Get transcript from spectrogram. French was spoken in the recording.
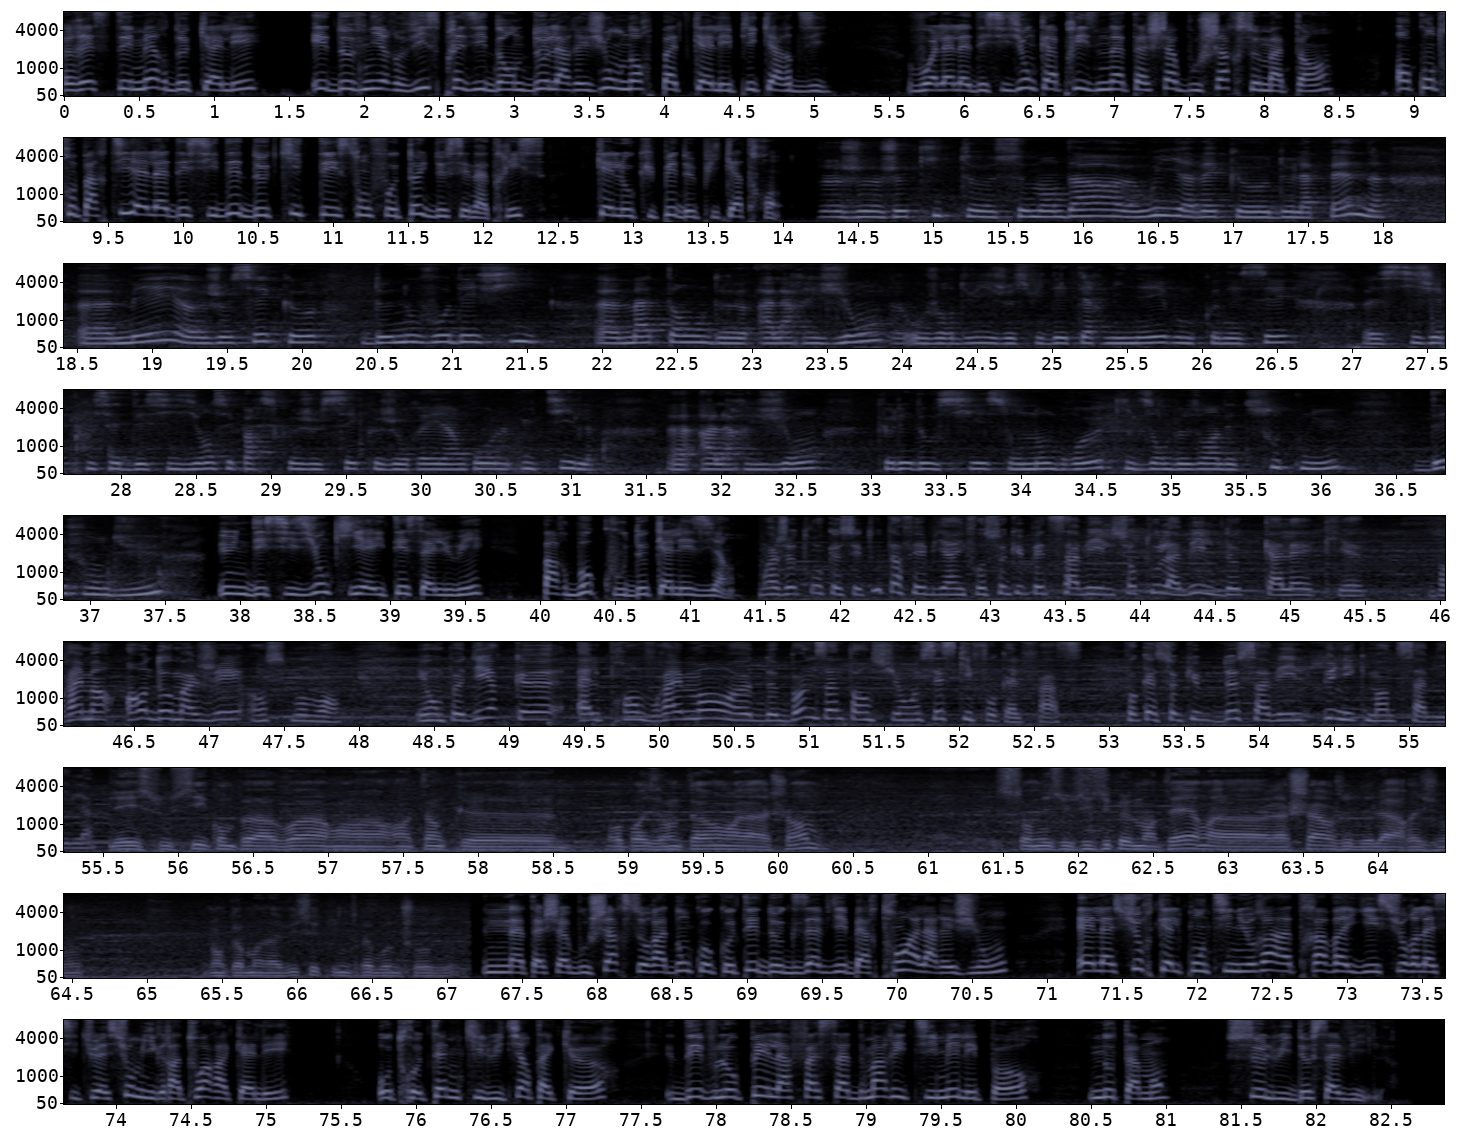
rester maire de Calais et devenir vice-présidente de la région Nord-Pas-de-Calais-Picardie. Voilà la décision qu'a prise Natacha Bouchard ce matin. En contrepartie, elle a décidé de quitter son fauteuil de sénatrice qu'elle occupait depuis 4 ans. Je, quitte ce mandat, euh, oui, avec euh, de la peine, euh, mais je sais que de nouveaux défis m'attendent à la région. Aujourd'hui, je suis déterminée, vous me connaissez. Si j'ai pris cette décision, c'est parce que je sais que j'aurai un rôle utile à la région, que les dossiers sont nombreux, qu'ils ont besoin d'être soutenus, défendus. Une décision qui a été saluée par beaucoup de Calaisiens. Moi je trouve que c'est tout à fait bien, il faut s'occuper de sa ville, surtout la ville de Calais qui est vraiment endommagée en ce moment. Et on peut dire qu'elle prend vraiment euh, de bonnes intentions et c'est ce qu'il faut qu'elle fasse. Il faut qu'elle s'occupe de sa ville, uniquement de sa ville. Les soucis qu'on peut avoir en, tant que représentant à la Chambre sont des soucis supplémentaires à la charge de la région. Donc à mon avis, c'est une très bonne chose. Natacha Bouchard sera donc aux côtés de Xavier Bertrand à la région. Elle assure qu'elle continuera à travailler sur la situation migratoire à Calais. Autre thème qui lui tient à cœur, développer la façade maritime et les ports, notamment celui de sa ville.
